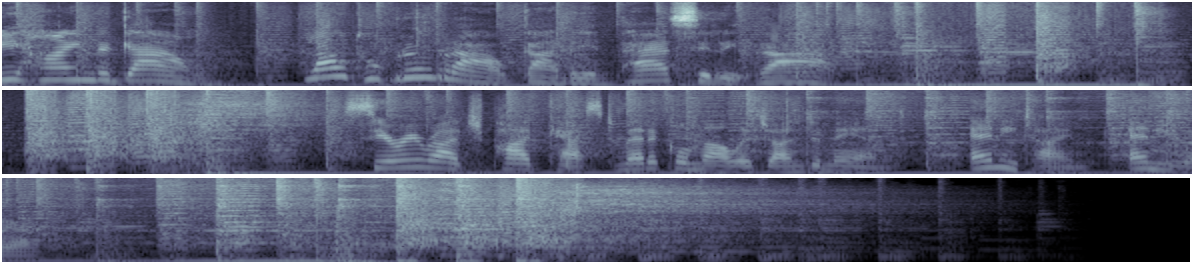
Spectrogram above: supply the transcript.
Behind the Gown เล่าทุกเรื่องราวการเรียนแพทย์สิริราช Siriraj Podcast Medical Knowledge on Demand. Anytime, anywhere.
